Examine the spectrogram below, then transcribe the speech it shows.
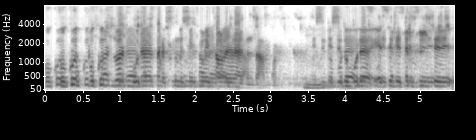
Pokud, pokud, pokud, pokud to tak bude, tak si myslím, že Michal vyhraje ten zápas. Hmm. Jestli, to jestli to bude, jestli vydrží ty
